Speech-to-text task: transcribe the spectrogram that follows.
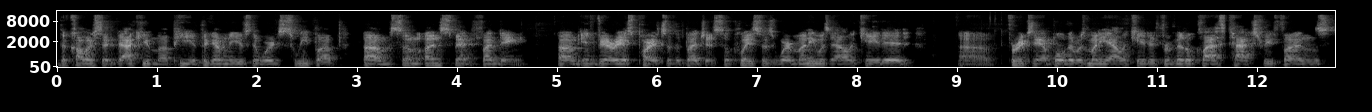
the caller said vacuum up. He the governor used the word sweep up um, some unspent funding um, in various parts of the budget. So places where money was allocated, uh, for example, there was money allocated for middle class tax refunds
